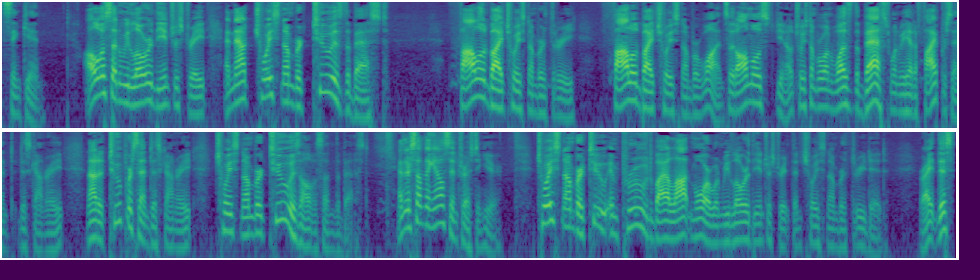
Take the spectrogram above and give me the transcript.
sink in. All of a sudden, we lowered the interest rate, and now choice number two is the best, followed by choice number three, followed by choice number one. So it almost, you know, choice number one was the best when we had a 5% discount rate. Now at a 2% discount rate, choice number two is all of a sudden the best. And there's something else interesting here. Choice number two improved by a lot more when we lowered the interest rate than choice number three did. Right? This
